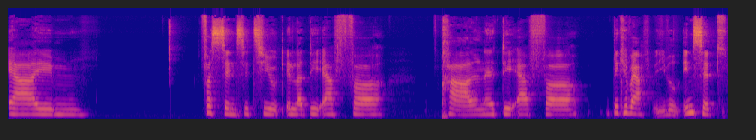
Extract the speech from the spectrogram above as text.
er øhm, for sensitivt, eller det er for pralende, det er for, det kan være, I ved, indsæt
